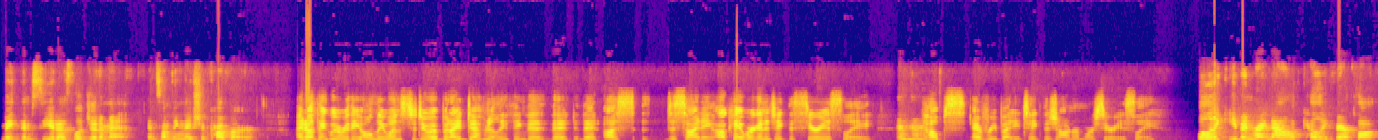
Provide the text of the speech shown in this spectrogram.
make them see it as legitimate and something they should cover. I don't think we were the only ones to do it, but I definitely think that that that us deciding, okay, we're going to take this seriously, mm-hmm. helps everybody take the genre more seriously. Well, like even right now with Kelly Faircloth,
